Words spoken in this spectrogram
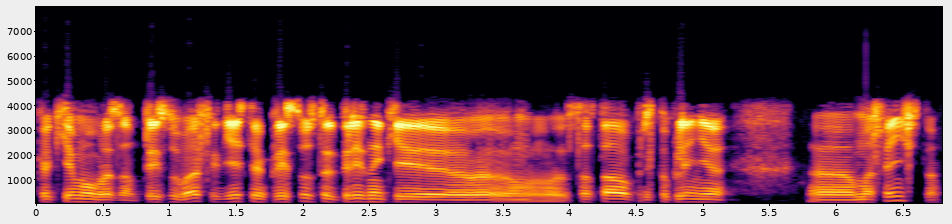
Каким образом? В ваших действиях присутствуют признаки э, состава преступления э, мошенничества?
